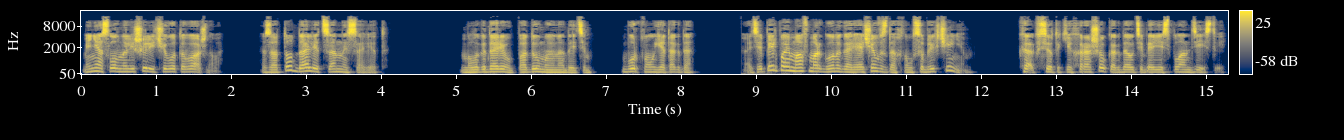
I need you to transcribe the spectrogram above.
Меня словно лишили чего-то важного. Зато дали ценный совет. «Благодарю, подумаю над этим», — буркнул я тогда. А теперь, поймав Марго на горячем, вздохнул с облегчением. Как все-таки хорошо, когда у тебя есть план действий.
